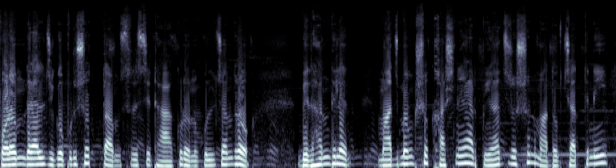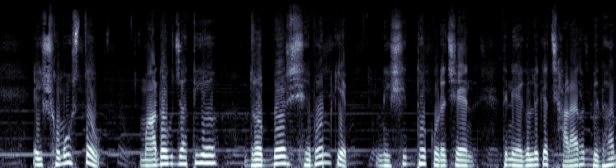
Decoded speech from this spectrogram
পরম দয়াল যুগপুরুষোত্তম শ্রী শ্রী ঠাকুর অনুকূলচন্দ্র বিধান দিলেন, মাছ, মাংস খাসনি আর পেঁয়াজ, রসুন, মাদক চাটনি, এই সমস্ত মাদক জাতীয় দ্রব্যের সেবনকে নিষিদ্ধ করেছেন। তিনি এগুলিকে ছাড়ার বিধান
